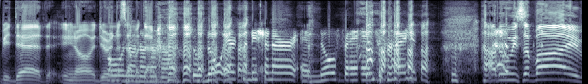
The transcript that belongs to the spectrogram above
be dead, you know, during Oh, the no, no, no, summertime. no. So no air conditioner and no fans, right? How do we survive?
